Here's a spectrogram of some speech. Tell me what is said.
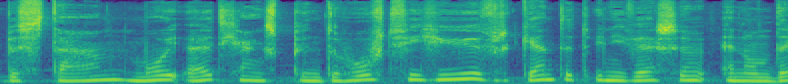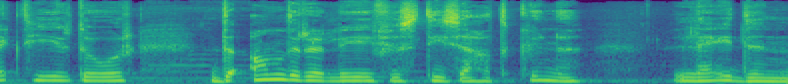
bestaan. Mooi uitgangspunt. De hoofdfiguur verkent het universum en ontdekt hierdoor de andere levens die ze had kunnen leiden.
